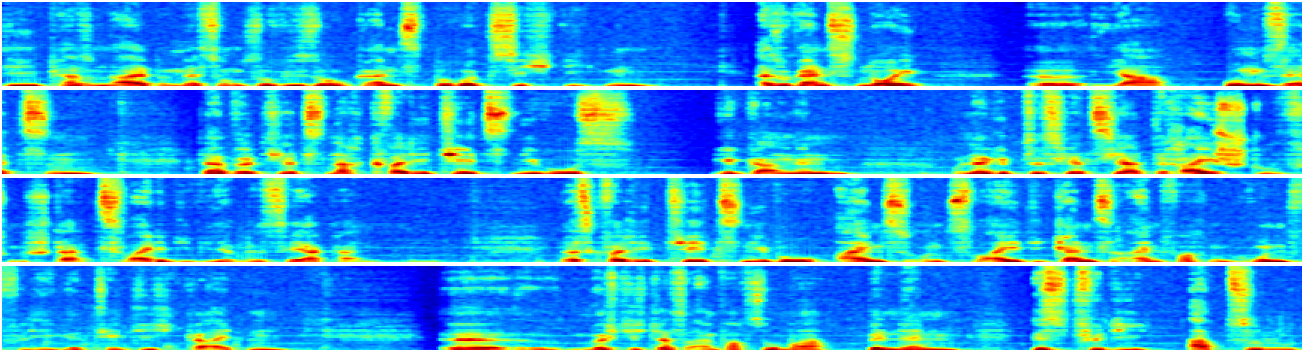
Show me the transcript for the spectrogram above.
die Personalbemessung sowieso ganz berücksichtigen, also ganz neu äh, ja, umsetzen. Da wird jetzt nach Qualitätsniveaus gegangen und da gibt es jetzt ja drei Stufen statt zwei, die wir bisher kannten. Das Qualitätsniveau 1 und 2, die ganz einfachen Grundpflegetätigkeiten, äh, möchte ich das einfach so mal benennen, ist für die absolut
